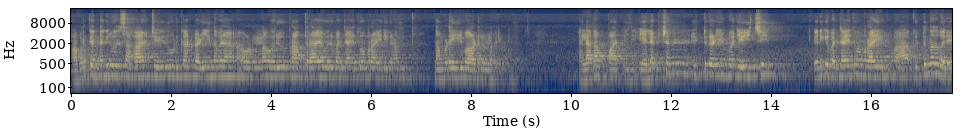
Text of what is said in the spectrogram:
അവർക്ക് എന്തെങ്കിലും ഒരു സഹായം ചെയ്തു കൊടുക്കാൻ കഴിയുന്നവരാ ഉള്ള ഒരു പ്രാപ്തരായ ഒരു പഞ്ചായത്ത് മെമ്പർ ആയിരിക്കണം നമ്മുടെ ഈ വാർഡിലുള്ളവർ അല്ലാതെ എലക്ഷൻ ഇട്ട് കഴിയുമ്പോൾ ജയിച്ച് എനിക്ക് പഞ്ചായത്ത് മെമ്പറായി കിട്ടുന്നത് വരെ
